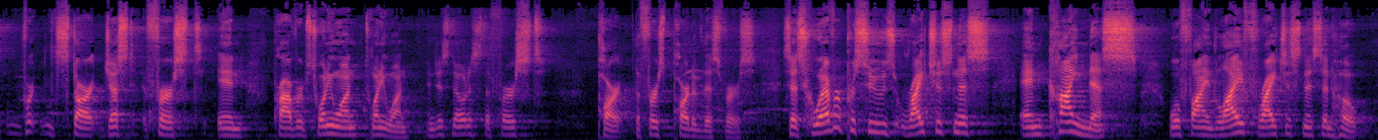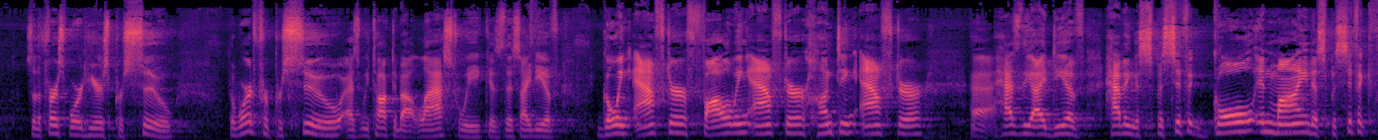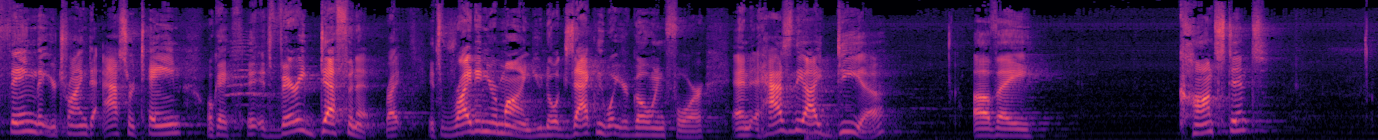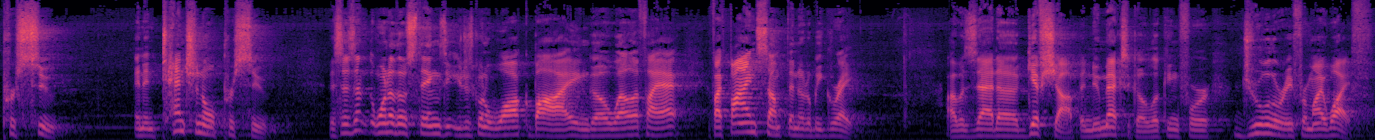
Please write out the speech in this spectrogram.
start just first in Proverbs 21 21. And just notice the first part, the first part of this verse. It says, Whoever pursues righteousness and kindness will find life, righteousness, and hope. So the first word here is pursue. The word for pursue, as we talked about last week, is this idea of going after, following after, hunting after. Uh, has the idea of having a specific goal in mind, a specific thing that you're trying to ascertain. Okay, it's very definite, right? It's right in your mind. You know exactly what you're going for. And it has the idea of a constant pursuit, an intentional pursuit. This isn't one of those things that you're just going to walk by and go, well, if I, if I find something, it'll be great. I was at a gift shop in New Mexico looking for jewelry for my wife.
